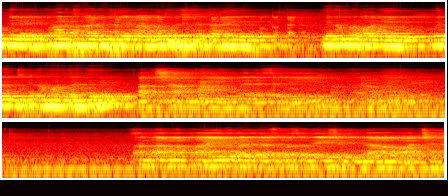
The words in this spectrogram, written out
ಮುಂದೆ ಪ್ರಾರ್ಥನಾ ವಿಧಿಯನ್ನು ಮುಂದುವರಿಸಿದ್ದಾರೆ ವಿನಮ್ರವಾಗಿ ವಿನಂತಿಯನ್ನು ಮಾಡ್ತಾ ಇದ್ದೇವೆ. ಶಾಂತಿ ನೆಲೆಸಲಿ ಸಂತ ಮತ್ತಾಯಿನು ಬರೆದ ಸ್ವ ಸಂದೇಶದಿಂದ ವಾಚನ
